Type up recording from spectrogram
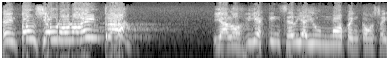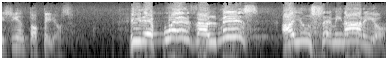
Entonces uno no entra y a los 10, 15 días hay un Open con 600 tíos. Y después al mes hay un seminario,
